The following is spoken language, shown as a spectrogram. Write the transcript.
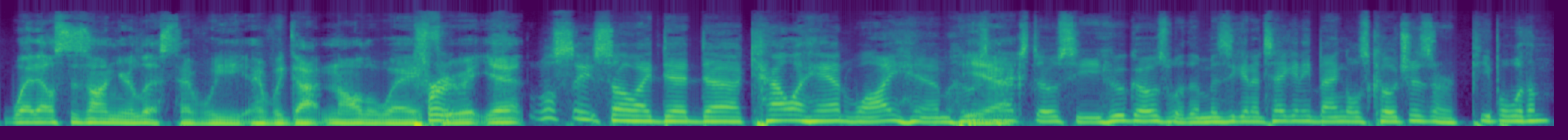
what else is on your list? Have we have we gotten all the way For- through it yet? We'll see. So I did uh, Callahan. Why him? Who's Yeah. next OC? Who goes with him? Is he going to take any Bengals coaches or people with him?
